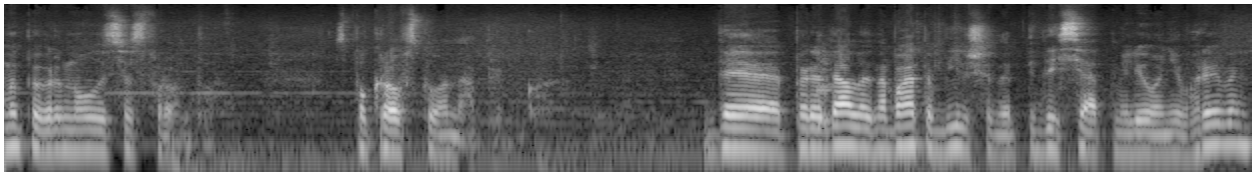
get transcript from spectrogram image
Ми повернулися з фронту, з Покровського напрямку, де передали набагато більше на 50 мільйонів гривень.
